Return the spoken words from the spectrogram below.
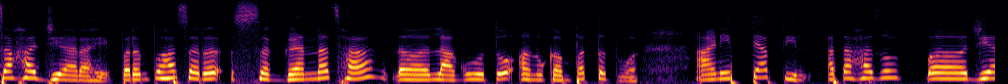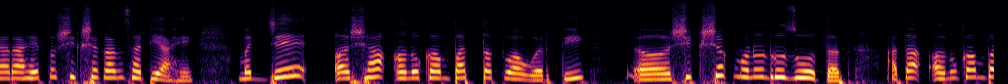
चा हा जी आर आहे. परंतु हा सर सगळ्यांनाच हा लागू होतो अनुकंपा तत्व. आणि त्यातील आता हा जो जी आर आहे तो शिक्षकांसाठी आहे. म्हणजे अशा अनुकंपा तत्वावरती शिक्षक म्हणून रुजू होतात. आता अनुकंपा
